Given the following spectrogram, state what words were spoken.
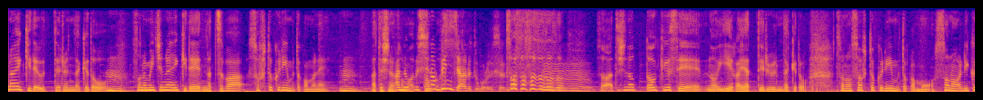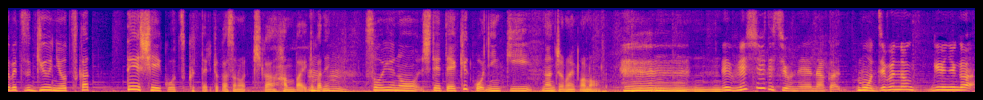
の駅で売ってるんだけど、うん、その道の駅で夏場ソフトクリームとかもね、うん、私のあの牛のベンチあるところですよね。そうそうそうそうそう,、うんうん、そう私の同級生の家がやってるんだけどそのソフトクリームとかもその陸別牛乳を使ってシェイクを作ったりとかその期間販売とかね、うんうん、そういうのをしてて結構人気なんじゃないかな。へえ、うんうんうん、え嬉しいですよね。なんかもう自分の牛乳が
